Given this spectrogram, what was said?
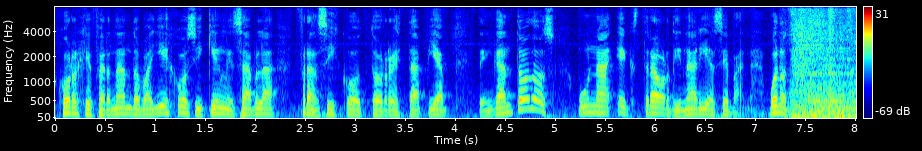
Jorge Fernando Vallejos y quien les habla, Francisco Torres Tapia. Tengan todos una extraordinaria semana. Buenos días.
